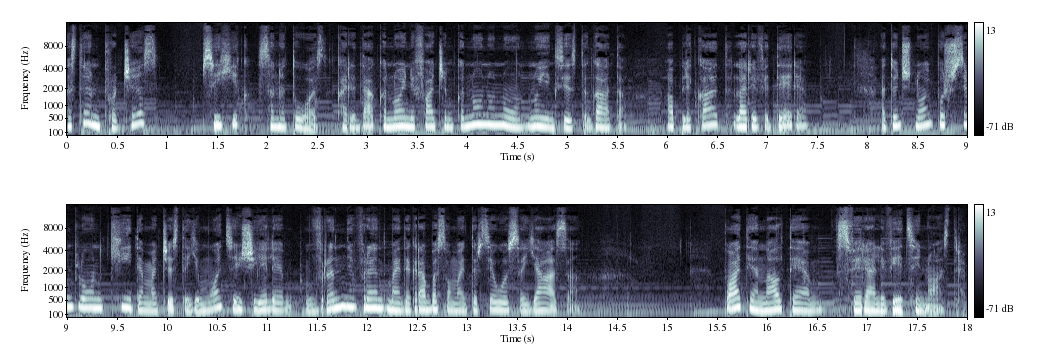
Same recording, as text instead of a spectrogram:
Ăsta e un proces psihic sănătos, care dacă noi ne facem că nu, nu, nu, nu există, gata, a plecat, la revedere, atunci noi pur și simplu închidem aceste emoții și ele, vrând nevrând, mai degrabă sau mai târziu o să iasă. Poate în alte sfere ale vieții noastre.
